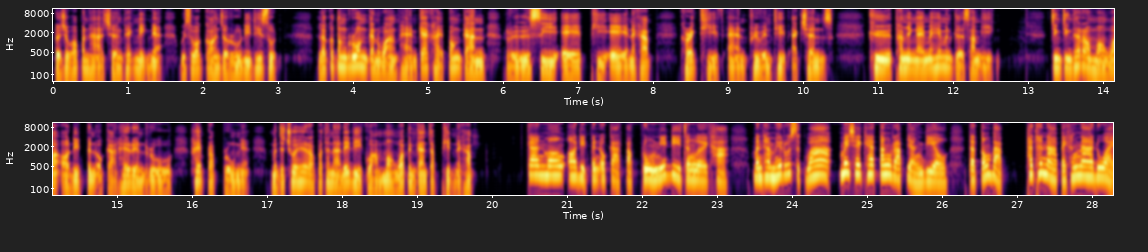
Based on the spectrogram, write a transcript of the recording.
โดยเฉพาะปัญหาเชิงเทคนิคเนี่ย วิศวกรจะรู้ดีที่สุด แล้วก็ต้องร่วมกันวางแผนแก้ไขป้องกัน หรือ CAPA นะครับ corrective and preventive actions คือทำยังไงไม่ให้มันเกิดซ้ำอีก จริง ๆ ถ้าเรามองว่าออดิตเป็นโอกาสให้เรียนรู้ ให้ปรับปรุงเนี่ยมันจะช่วยให้เราพัฒนาได้ดีกว่ามองว่าเป็นการจับผิดนะครับการมองออดิตเป็นโอกาสปรับปรุงนี่ดีจังเลยค่ะ มันทำให้รู้สึกว่าไม่ใช่แค่ตั้งรับอย่างเดียว แต่ต้องแบบพัฒนาไปข้างหน้าด้วย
